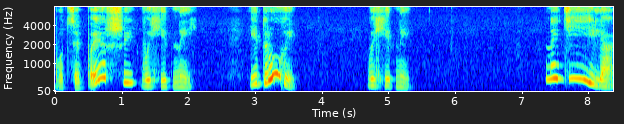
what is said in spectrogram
Бо це перший вихідний. І другий вихідний неділя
